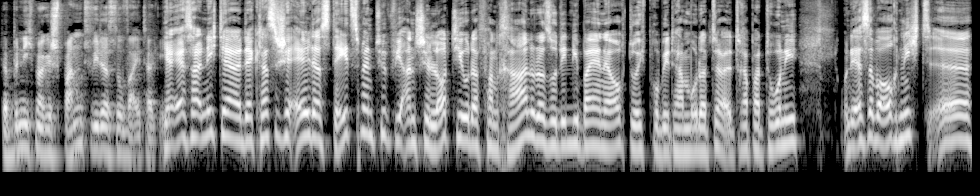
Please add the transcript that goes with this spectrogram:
da bin ich mal gespannt, wie das so weitergeht. Ja, er ist halt nicht der, der klassische Elder Statesman-Typ wie Ancelotti oder Van Gaal oder so, den die Bayern ja auch durchprobiert haben oder Trapattoni. Und er ist aber auch nicht äh,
